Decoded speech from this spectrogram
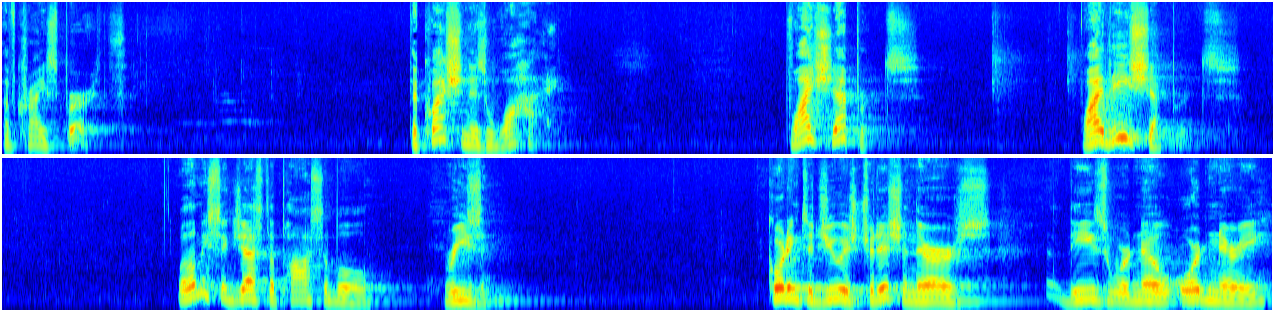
of Christ's birth. The question is why? Why shepherds? Why these shepherds? Well, let me suggest a possible reason. According to Jewish tradition, there's, these were no ordinary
